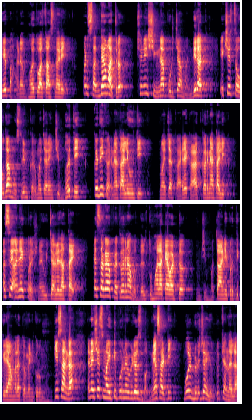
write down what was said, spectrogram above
हे पाहणं महत्त्वाचं असणार आहे. पण सध्या मात्र शनी शिंगणापूरच्या मंदिरात एकशे चौदा मुस्लिम कर्मचाऱ्यांची भरती कधी करण्यात आली होती? कुणाच्या कार्यकाळात करण्यात आली? असे अनेक प्रश्न विचारले जात आहेत. या सगळ्या प्रकरणाबद्दल तुम्हाला काय वाटतं? तुमची मतं आणि प्रतिक्रिया आम्हाला कमेंट करून नक्की सांगा. आणि अशाच माहितीपूर्ण व्हिडिओज बघण्यासाठी बोलबिडूच्या यूट्यूब चॅनलला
